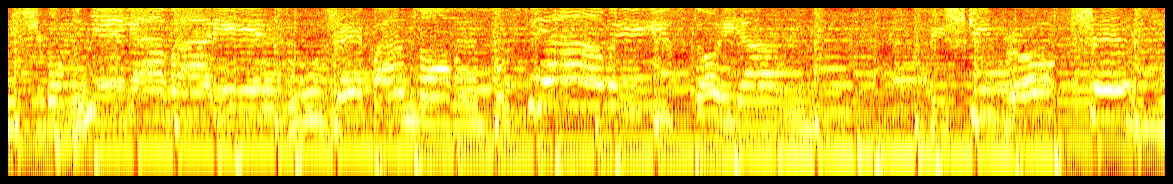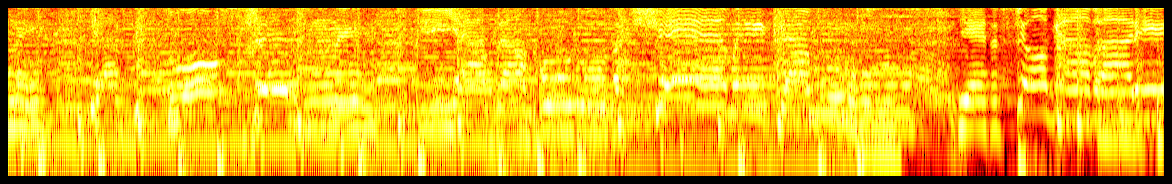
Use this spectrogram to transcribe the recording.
Ничего мне не говори. Уже по новым путям и историям. Фишки брошены, карты сложены. И я забуду, зачем и кому. Я это все говорил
